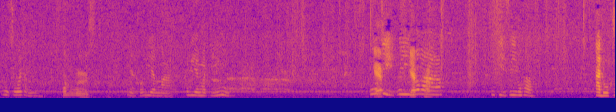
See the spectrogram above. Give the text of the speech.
โอ้สวยจังเลยคอนเวิร์สเนี่ยเขาเรียงมาเขาเรียงมาจริง แก๊ปฟูจิฟิล์มแก๊ปก็ครัมาบ ฟูจิฟิล์มค่ะ อะดูส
